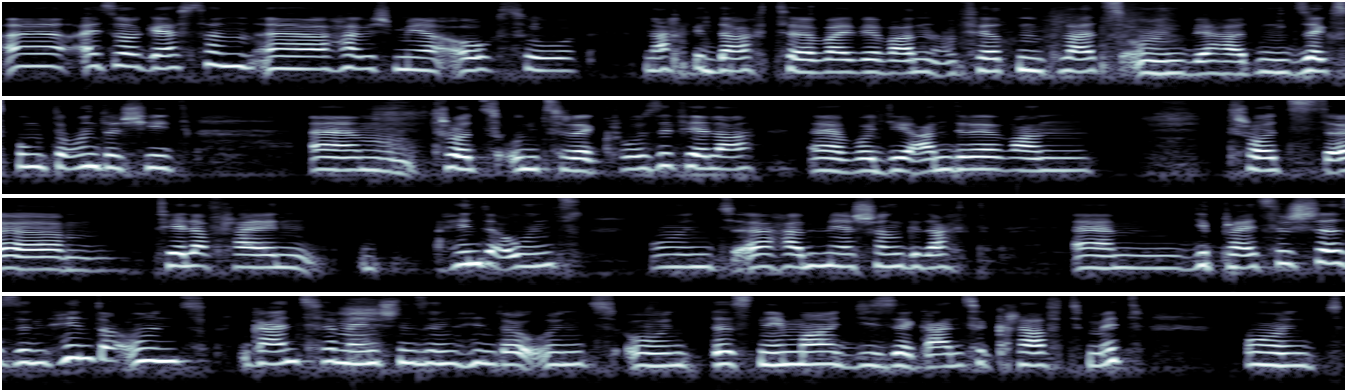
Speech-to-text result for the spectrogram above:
Äh, also gestern äh, habe ich mir auch so nachgedacht, äh, weil wir waren am vierten Platz und wir hatten sechs Punkte Unterschied, ähm, trotz unserer großen Fehler, äh, wo die anderen waren trotz ähm, fehlerfreien hinter uns und äh, haben mir schon gedacht, ähm, die Preisrichter sind hinter uns, ganze Menschen sind hinter uns und das nehmen wir diese ganze Kraft mit und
